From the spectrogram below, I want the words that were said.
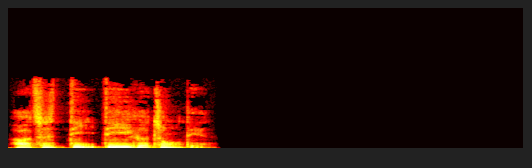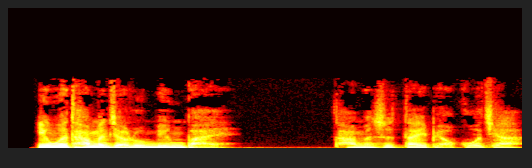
好，这是第第一个重点，因为他们假如明白他们是代表国家、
